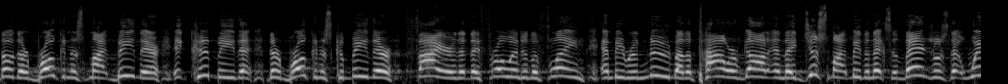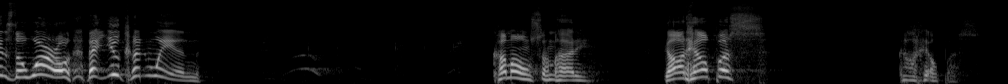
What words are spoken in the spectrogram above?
though their brokenness might be there, it could be that their brokenness could be their fire that they throw into the flame and be renewed by the power of God, and they just might be the next evangelist that wins the world that you couldn't win. Come on, somebody. God help us. God help us.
